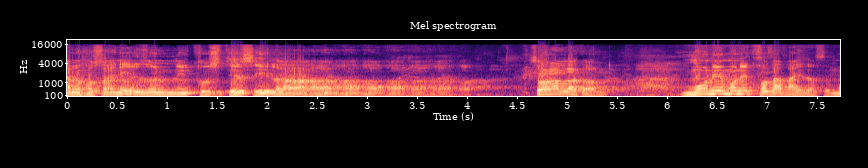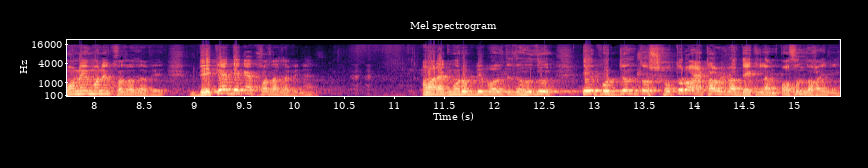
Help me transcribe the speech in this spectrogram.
আমি হোসাইনের জন্য খুঁজতেছিলাম। মনে মনে খোঁজা যায় যাচ্ছে মনে মনে খোঁজা যাবে। দেখে দেখে খোঁজা যাবে না। আমার এক মুরব্বী বলতেছে, হুজুর, এ পর্যন্ত সতেরো, আঠারোটা দেখলাম, পছন্দ হয়নি।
